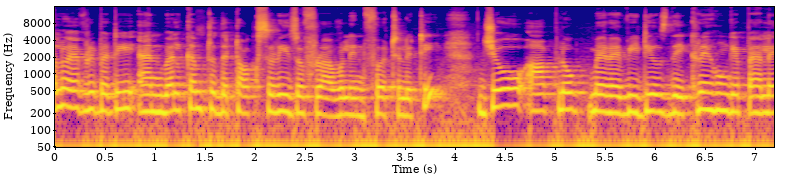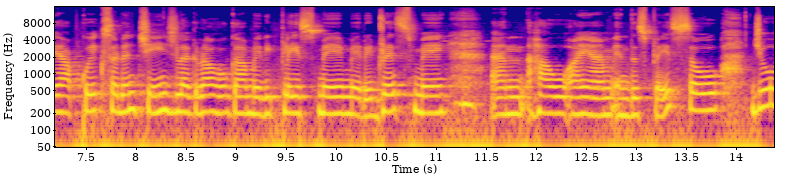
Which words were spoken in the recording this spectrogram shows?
Hello everybody and welcome to the talk series of Rawal infertility जो आप लोग मेरे वीडियोस देख रहे होंगे, पहले आपको एक सडन चेंज लग रहा होगा मेरी प्लेस में, मेरे ड्रेस में and how I am in this place so जो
